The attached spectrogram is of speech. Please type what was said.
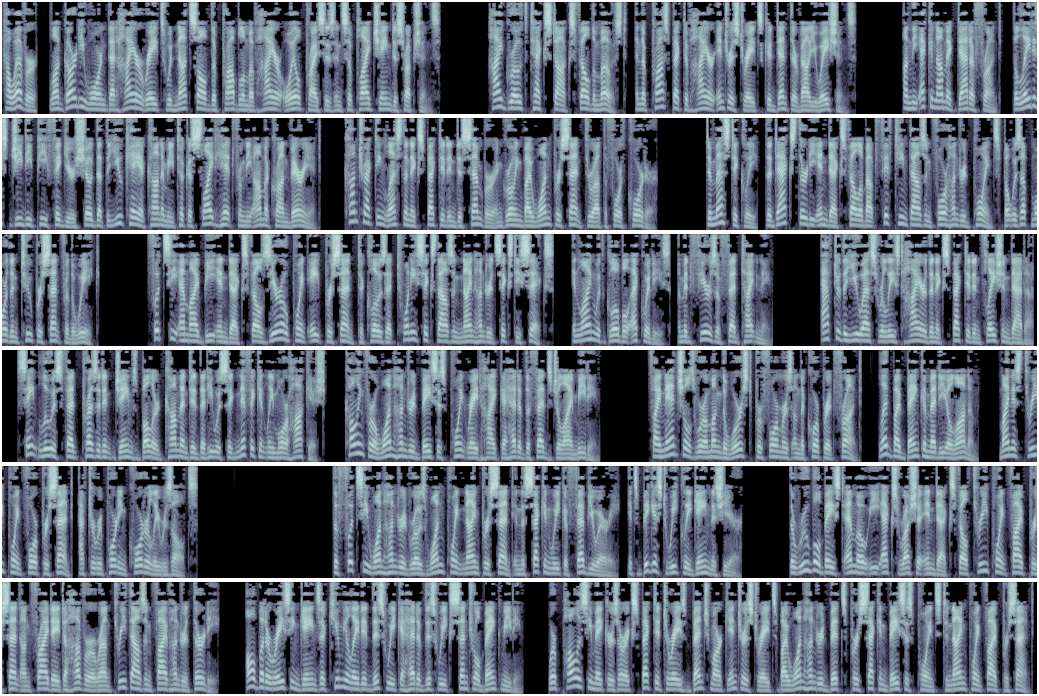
However, Lagarde warned that higher rates would not solve the problem of higher oil prices and supply chain disruptions. High-growth tech stocks fell the most, and the prospect of higher interest rates could dent their valuations. On the economic data front, the latest GDP figures showed that the UK economy took a slight hit from the Omicron variant, contracting less than expected in December and growing by 1% throughout the fourth quarter. Domestically, the DAX 30 index fell about 15,400 points but was up more than 2% for the week. FTSE MIB index fell 0.8% to close at 26,966, in line with global equities, amid fears of Fed tightening. After the U.S. released higher than expected inflation data, St. Louis Fed President James Bullard commented that he was significantly more hawkish, calling for a 100 basis point rate hike ahead of the Fed's July meeting. Financials were among the worst performers on the corporate front, led by Banca Mediolanum, minus 3.4%, after reporting quarterly results. The FTSE 100 rose 1.9% in the second week of February, its biggest weekly gain this year. The ruble-based MOEX Russia index fell 3.5% on Friday to hover around 3,530, all but erasing gains accumulated this week ahead of this week's central bank meeting, where policymakers are expected to raise benchmark interest rates by 100 bits per second basis points to 9.5%.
